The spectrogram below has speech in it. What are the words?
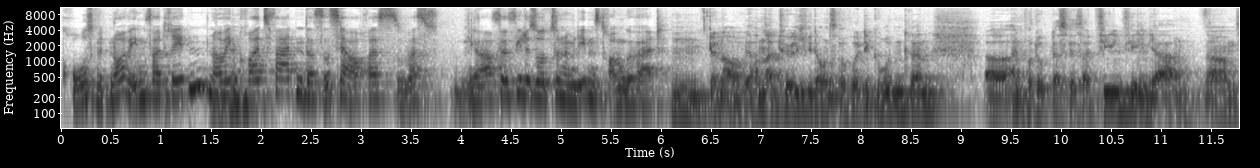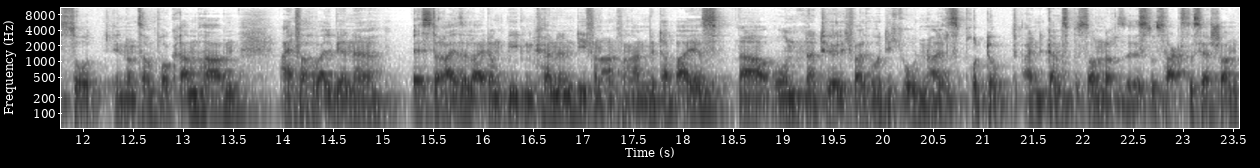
groß mit Norwegen vertreten. Mhm. Norwegen-Kreuzfahrten, das ist ja auch was, was ja für viele so zu einem Lebenstraum gehört. Mhm, genau, wir haben natürlich wieder unsere Hurtigruten drin. Äh, ein Produkt, das wir seit vielen, vielen Jahren ähm, so in unserem Programm haben. Einfach weil wir eine beste Reiseleitung bieten können, die von Anfang an mit dabei ist. Äh, und natürlich, weil Hurtigruten als Produkt ein ganz besonderes ist. Du sagst es ja schon,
